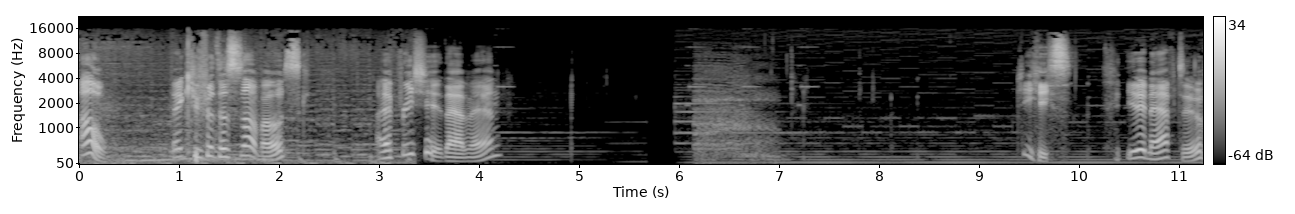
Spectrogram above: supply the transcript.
Oh! Thank you for the sub, Osk! I appreciate that, man. Jeez. You didn't have to.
